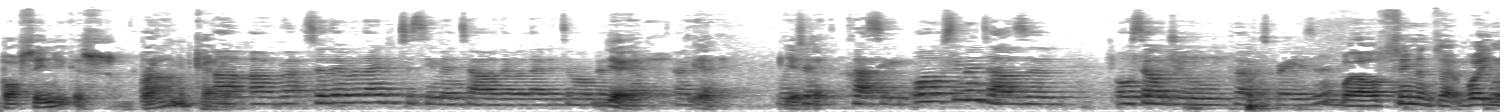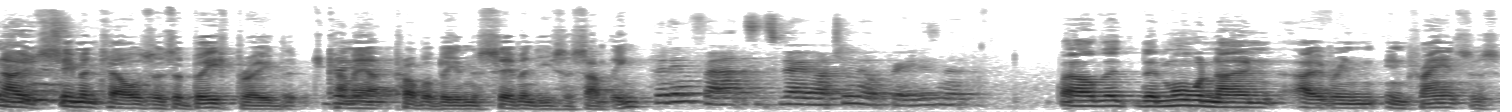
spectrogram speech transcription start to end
Bos Indicus, Brahman cattle. Uh, uh, right. So they're related to Simmental, they're related to Montbelliard. Yeah, Okay. yeah. Which Yeah, are that- classic. Well, Simmental's a also a dual purpose breed, isn't it? Well, Simmental, we know Simmentals as a beef breed that come in- out probably in the 70s or something. But in France, it's very much a milk breed, isn't it? Well, they're, they're more known over in, in France as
